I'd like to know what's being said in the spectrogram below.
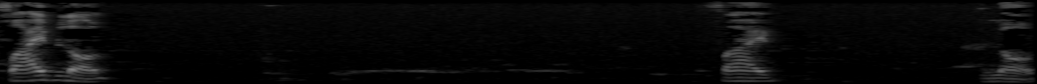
five log five log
